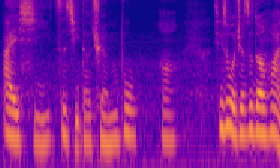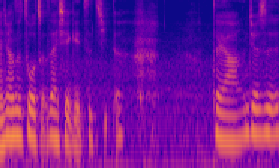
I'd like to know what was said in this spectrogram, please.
爱惜自己的全部啊！其实我觉得这段话很像是作者在写给自己的。对啊，就是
